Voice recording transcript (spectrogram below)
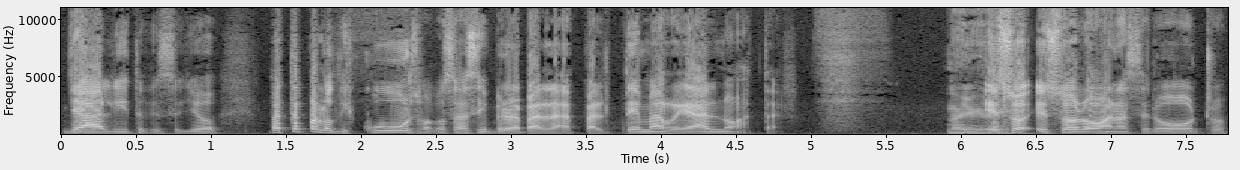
ya, listo, qué sé yo. Va a estar para los discursos, para cosas así, pero para, la- para el tema real no va a estar. No, yo creo Eso, que- eso lo van a hacer otros.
